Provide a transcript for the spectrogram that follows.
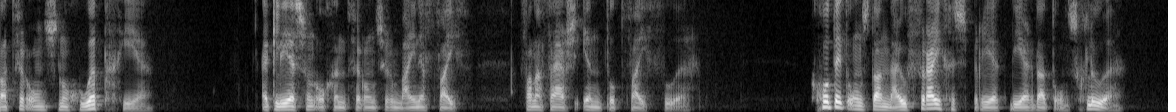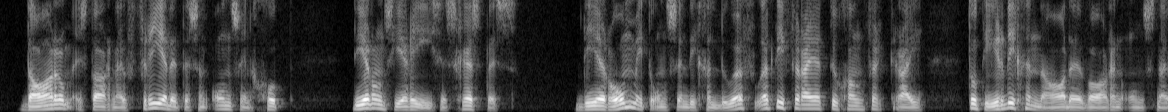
wat vir ons nog hoop gee. Ek lees vanoggend vir ons Romeine 5 vanaf vers 1 tot 5 voor. God het ons dan nou vrygespreek deurdat ons glo. Daarom is daar nou vrede tussen ons en God deur ons Here Jesus Christus Deur hom het ons in die geloof ook die vrye toegang verkry tot hierdie genade waarin ons nou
